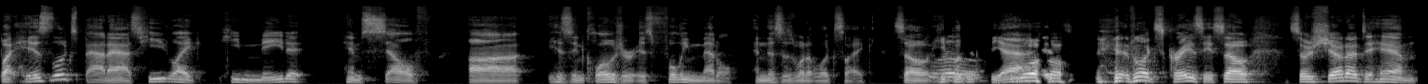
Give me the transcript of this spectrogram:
but his looks badass. He like he made it himself. Uh, his enclosure is fully metal, and this is what it looks like. So Whoa. he put, yeah, it, it, looks crazy. So, so shout out to him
